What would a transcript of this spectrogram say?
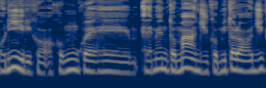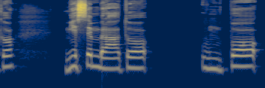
onirico o comunque eh, elemento magico, mitologico, mi è sembrato un po'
